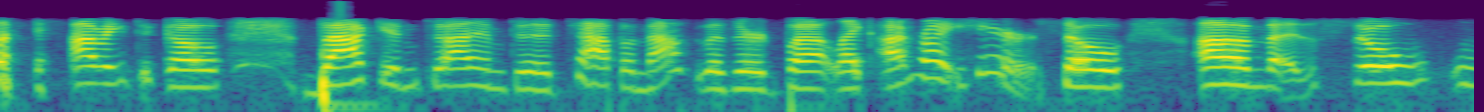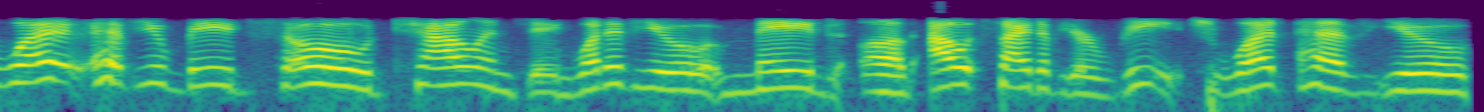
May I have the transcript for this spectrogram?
like having to go back in time to tap a math wizard, but like I'm right here. So, um, so what have you made so challenging? What have you made uh, outside of your reach? What have you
